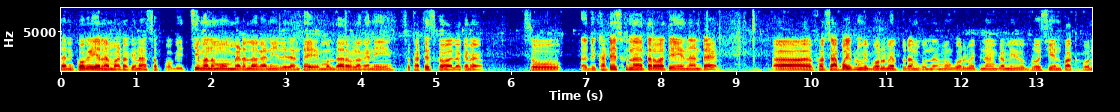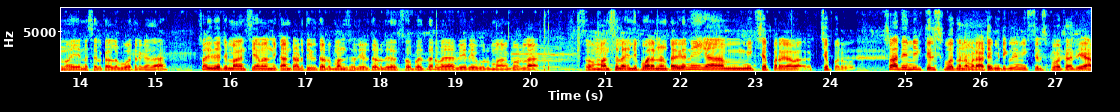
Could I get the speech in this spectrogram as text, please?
దానికి పొగ వేయాలన్నమాట ఓకేనా? సో పొగ ఇచ్చి మనము మెడలో కానీ లేదంటే ములదారంలో కానీ సో కట్టేసుకోవాలి ఓకేనా? సో అది కట్టేసుకున్న తర్వాత ఏంటంటే ఫర్ సపోజ్ ఇప్పుడు మీరు గొర్రె మేపుతారు అనుకుందాము. గొర్రె మేపినాక మీరు ఇప్పుడు చేను పక్క పొన్నో ఎన్నో చిలకలలో పోతారు కదా. సో ఇదేంటి మనిషి ఏమైనా నీకు అంటాడు తిడతాడు మనుషులు తిడతాడు లేదా సోపతి దర్బాయ వేరే ఊరు మా గొర్రెల. సో మనసులో వెళ్ళిపోవాలని ఉంటుంది కానీ ఇక మీకు చెప్పరు చెప్పరు. సో అది మీకు తెలిసిపోతుంది అన్నమాట. ఆటోమేటిక్లీ మీకు తెలిసిపోతుంది. ఆ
